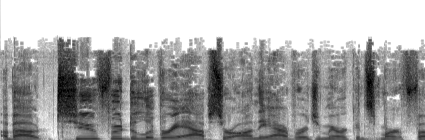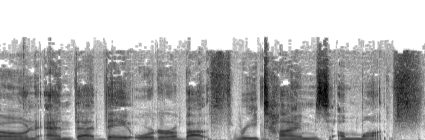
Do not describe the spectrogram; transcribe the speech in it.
about two food delivery apps are on the average American smartphone, and that they order about three times a month.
